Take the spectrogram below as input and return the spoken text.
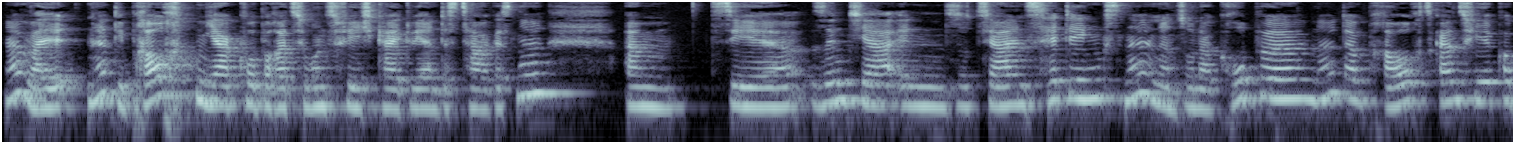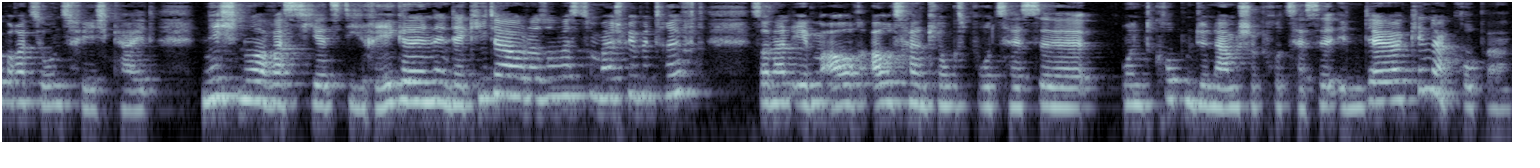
ne, weil ne, die brauchten ja Kooperationsfähigkeit während des Tages. Ne? Ähm, sie sind ja in sozialen Settings, ne, in so einer Gruppe, ne, da braucht es ganz viel Kooperationsfähigkeit. Nicht nur, was jetzt die Regeln in der Kita oder sowas zum Beispiel betrifft, sondern eben auch Aushandlungsprozesse und gruppendynamische Prozesse in der Kindergruppe.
